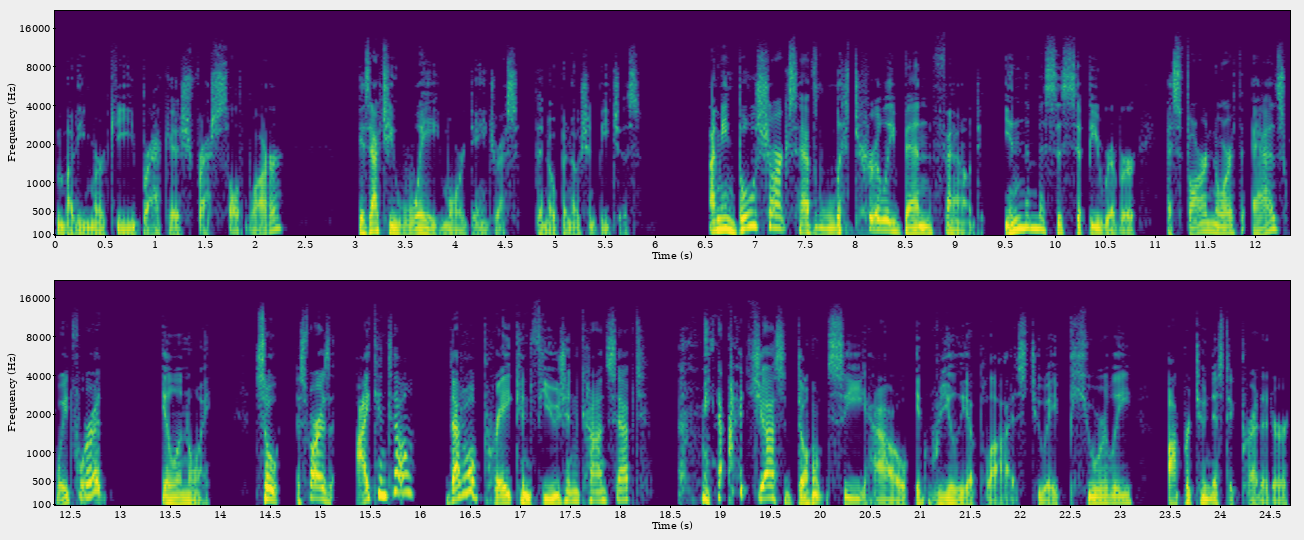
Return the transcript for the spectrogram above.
muddy, murky, brackish, fresh salt water, is actually way more dangerous than open ocean beaches. I mean, bull sharks have literally been found in the Mississippi River as far north as, wait for it, Illinois. So, as far as I can tell, that whole prey confusion concept, I mean, I just don't see how it really applies to a purely opportunistic predator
